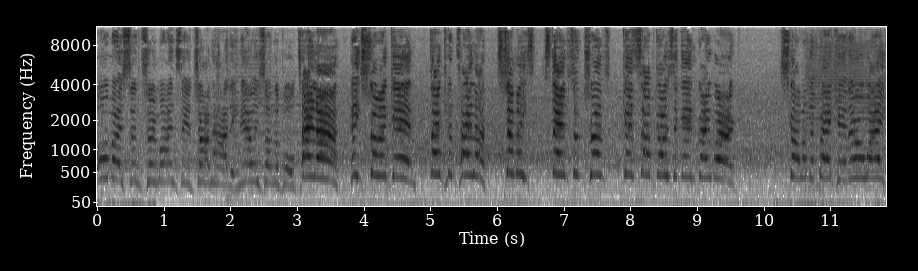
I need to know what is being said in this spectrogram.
Almost in two minds there, John Hardie. Now he's on the ball. Taylor! He's through again! Duncan Taylor! Shimmies! Stamps and trips! Gets up, goes again. Great work! Scotland the back here. They're awake.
